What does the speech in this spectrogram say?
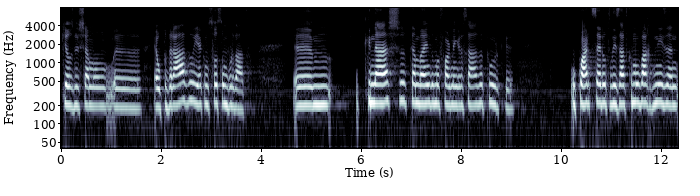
que eles lhes chamam, uh, é o pedrado e é como se fosse um bordado. Um, que nasce também de uma forma engraçada porque o quartzo era utilizado como o barro de Nisa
